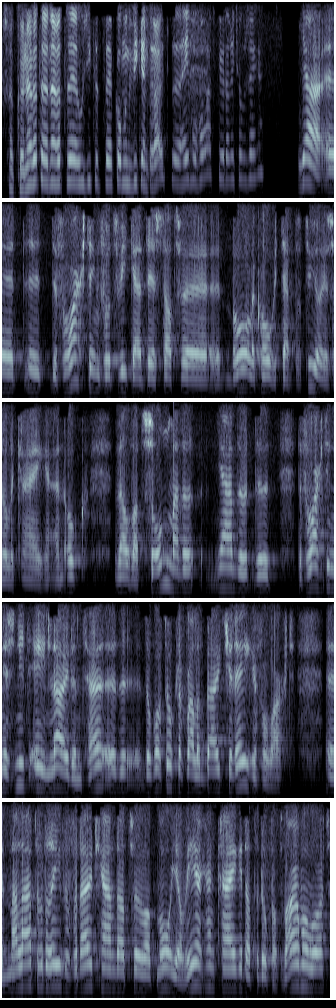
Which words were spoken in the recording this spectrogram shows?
zou kunnen. Wat, wat, hoe ziet het komende weekend eruit? Hemelvaart, kun je daar iets over zeggen? Ja, de verwachting voor het weekend is dat we behoorlijk hoge temperaturen zullen krijgen en ook wel wat zon, maar de, ja, de, de, de verwachting is niet eenluidend. Hè? De, er wordt ook nog wel een buitje regen verwacht. Maar laten we er even vanuit gaan dat we wat mooier weer gaan krijgen, dat het ook wat warmer wordt.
